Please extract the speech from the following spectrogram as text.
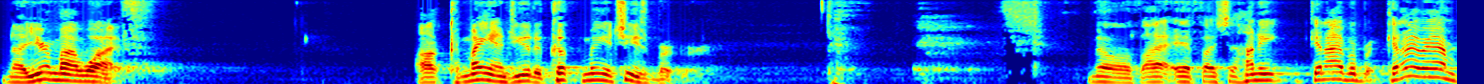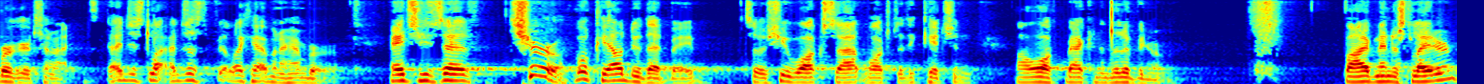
Now you're my wife. I'll command you to cook me a cheeseburger. No, if I if I said, "Honey, can I have a can I have a hamburger tonight?" I just I just feel like having a hamburger, and she says, "Sure, okay, I'll do that, babe." So she walks out, walks to the kitchen. I walk back into the living room. Five minutes later,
